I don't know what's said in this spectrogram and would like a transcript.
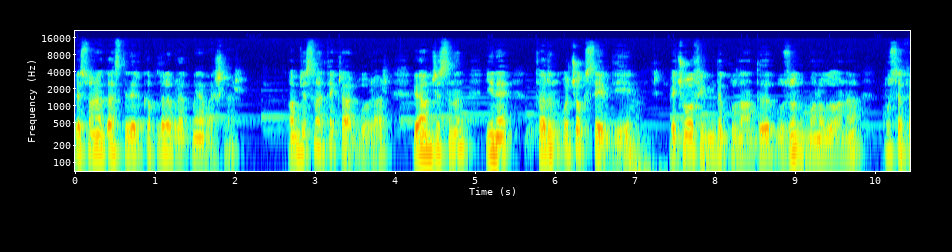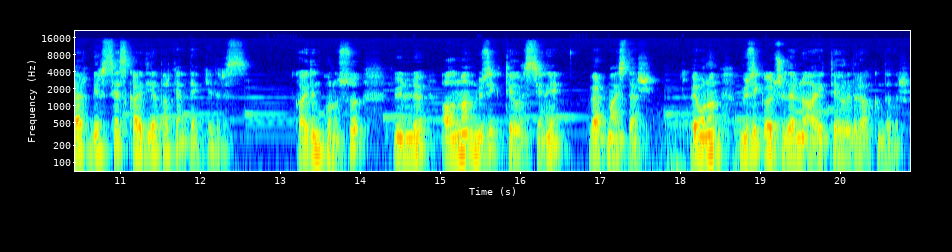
ve sonra gazeteleri kapılara bırakmaya başlar. Amcasına tekrar uğrar ve amcasının yine Tar'ın o çok sevdiği ve çoğu filmde kullandığı uzun monoloğuna bu sefer bir ses kaydı yaparken denk geliriz. Kaydın konusu ünlü Alman müzik teorisyeni Werkmeister ve onun müzik ölçülerine ait teorileri hakkındadır.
